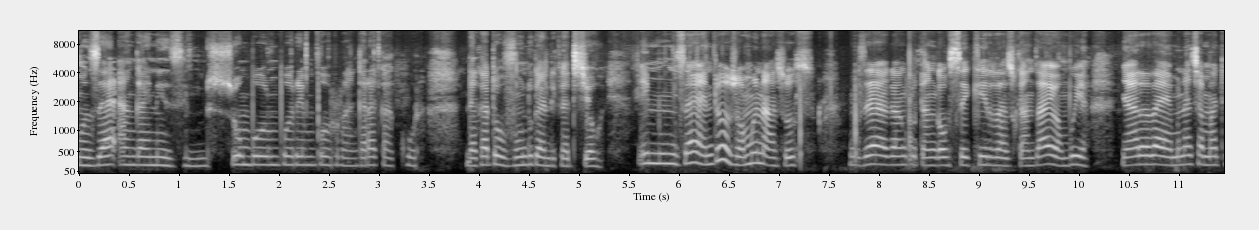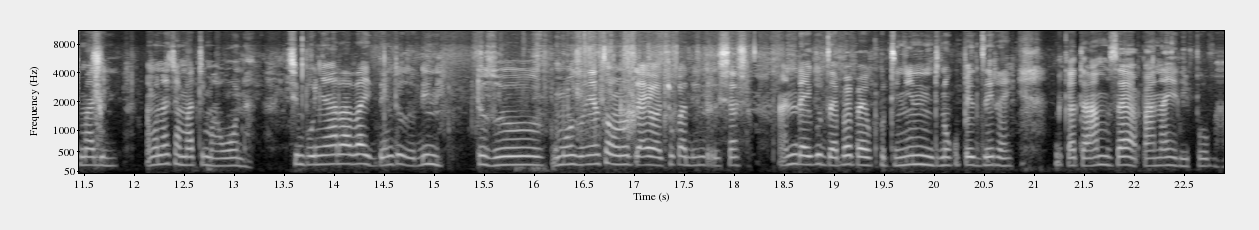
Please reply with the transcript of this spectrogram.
muzaya anga ine zisumboremboremboro ranga rakakura. Ndakatovhunduka ndikati chewe imi muzaya ndo zvamunazvosu muzaya akangotanga kusekerera zvikanzi aiwa mbuya nyararai hamuna chamati madini hamuna chamati maona. Chimbonyararai then tozodini tozomozonyatsaona kuti aiwa chokwadi ndiri shasha handidai kudzai paipai kuti nini ndinokupedzerai ndikati ha muzai hapana iripoba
